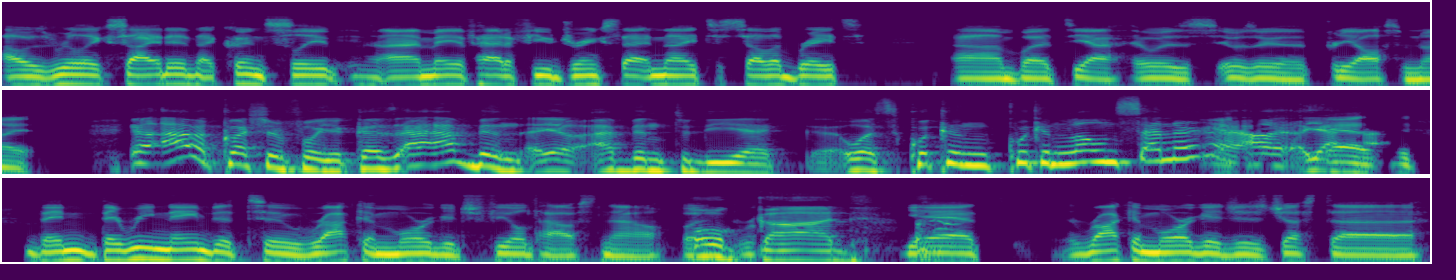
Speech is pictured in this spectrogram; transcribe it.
I was really excited. I couldn't sleep. I may have had a few drinks that night to celebrate, um, but yeah, it was it was a pretty awesome night. Yeah, I have a question for you because I've been, you know, I've been to the uh, what's Quicken Quicken Loan Center. Yeah, uh, yeah. yeah it, they they renamed it to Rocket Mortgage Fieldhouse now. But oh God. Yeah, Rocket Mortgage is just a,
